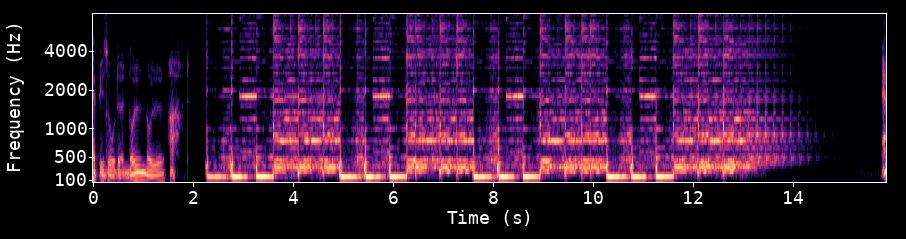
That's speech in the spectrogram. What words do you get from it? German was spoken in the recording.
Episode 008.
